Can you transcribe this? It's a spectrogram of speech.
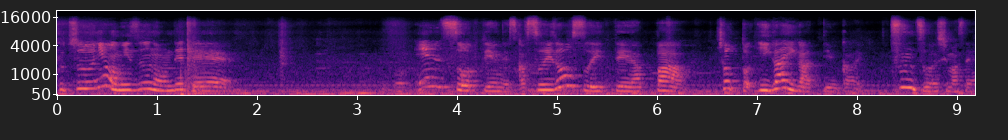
普通にお水飲んでて塩素っていうんですか水道水ってやっぱちょっとイガイガっていうかツンツンしません？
